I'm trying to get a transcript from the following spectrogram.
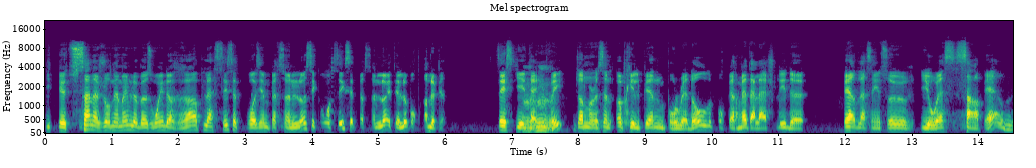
et que tu sens la journée même le besoin de remplacer cette troisième personne-là, c'est qu'on sait que cette personne-là était là pour prendre le pin. C'est ce qui est mm-hmm. arrivé. John Morrison a pris le pin pour Riddle pour permettre à Lashley de perdre la ceinture US sans perdre.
